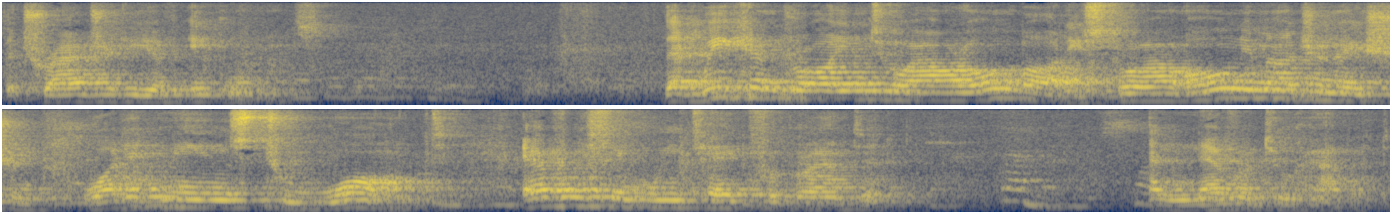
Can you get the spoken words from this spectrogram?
the tragedy of ignorance. That we can draw into our own bodies, through our own imagination, what it means to want everything we take for granted and never to have it.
